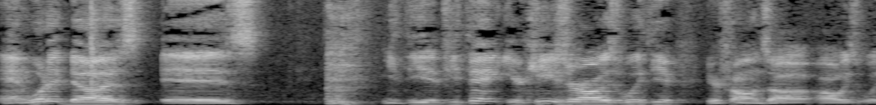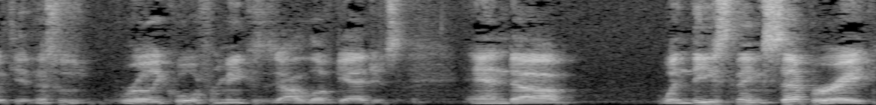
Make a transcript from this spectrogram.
And what it does is, if you think your keys are always with you, your phone's always with you. And this was really cool for me because I love gadgets. And uh, when these things separate,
